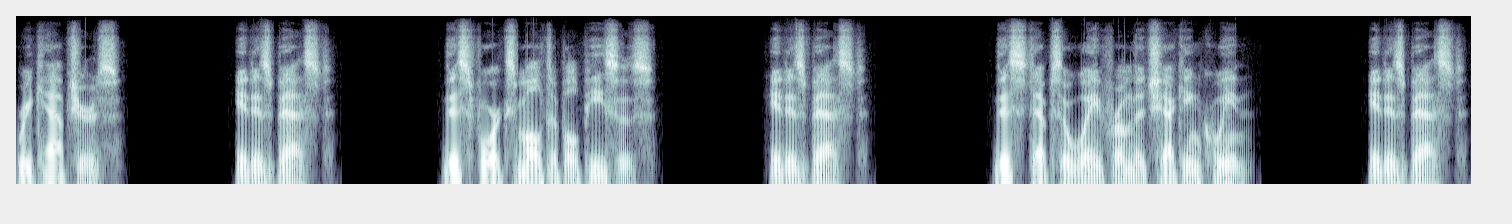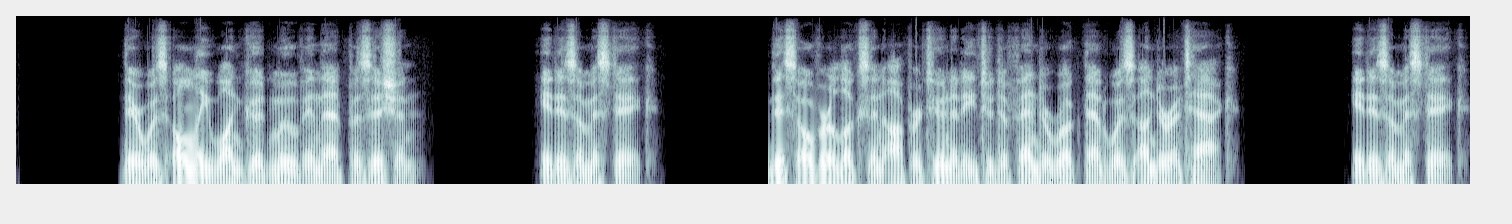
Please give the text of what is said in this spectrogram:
Recaptures. It is best. This forks multiple pieces. It is best. This steps away from the checking queen. It is best. There was only one good move in that position. It is a mistake. This overlooks an opportunity to defend a rook that was under attack. It is a mistake.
